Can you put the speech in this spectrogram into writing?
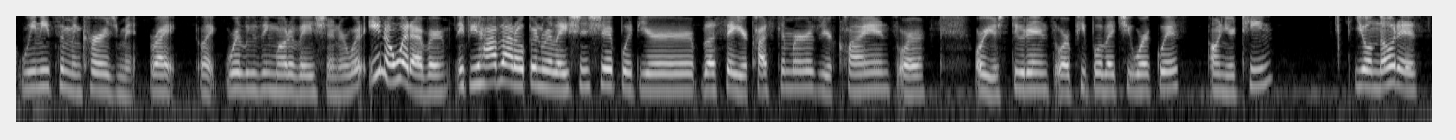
we need some encouragement, right? Like, we're losing motivation or what, you know, whatever. If you have that open relationship with your, let's say your customers, your clients, or, or your students, or people that you work with on your team, you'll notice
